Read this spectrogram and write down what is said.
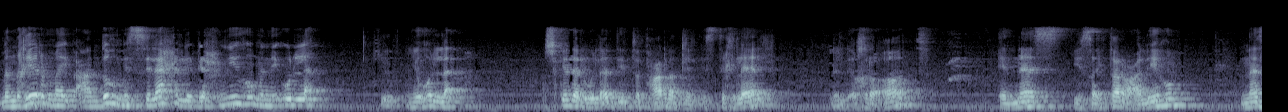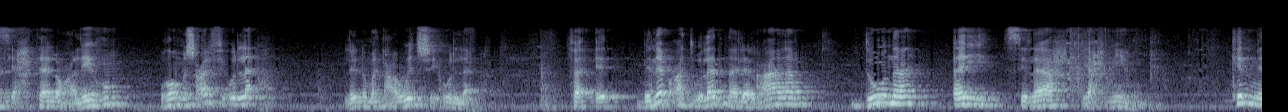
من غير ما يبقى عندهم السلاح اللي بيحميهم إن يقول لا. يقول لا. عشان كده الولاد دي بتتعرض للاستغلال للإغراءات الناس يسيطروا عليهم ناس يحتالوا عليهم وهو مش عارف يقول لا لأنه ما تعودش يقول لا. فبنبعت ولادنا للعالم دون أي سلاح يحميهم. كلمة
